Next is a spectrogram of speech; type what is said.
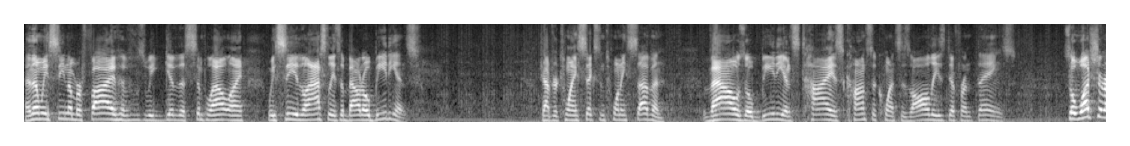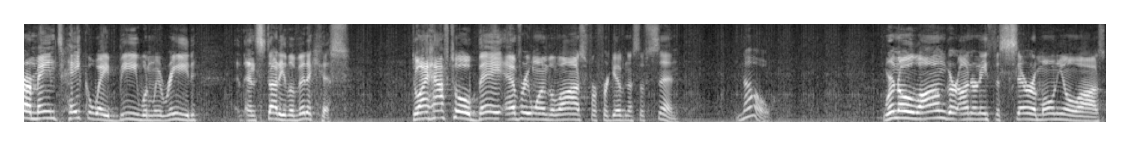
And then we see number five, as we give this simple outline, we see lastly it's about obedience. Chapter 26 and 27 vows, obedience, ties, consequences, all these different things. So, what should our main takeaway be when we read and study Leviticus? Do I have to obey every one of the laws for forgiveness of sin? No. We're no longer underneath the ceremonial laws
